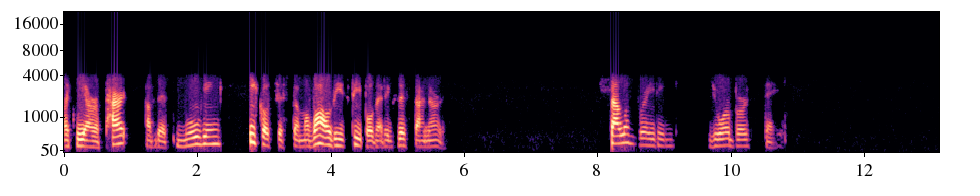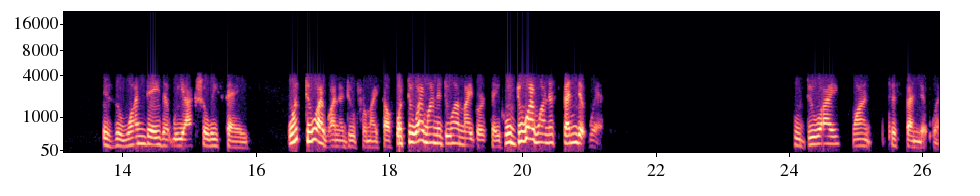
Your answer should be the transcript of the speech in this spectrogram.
like we are a part of this moving ecosystem of all these people that exist on earth. Celebrating your birthday is the one day that we actually say, What do I want to do for myself? What do I want to do on my birthday? Who do I want to spend it with? Who do I want to spend it with?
